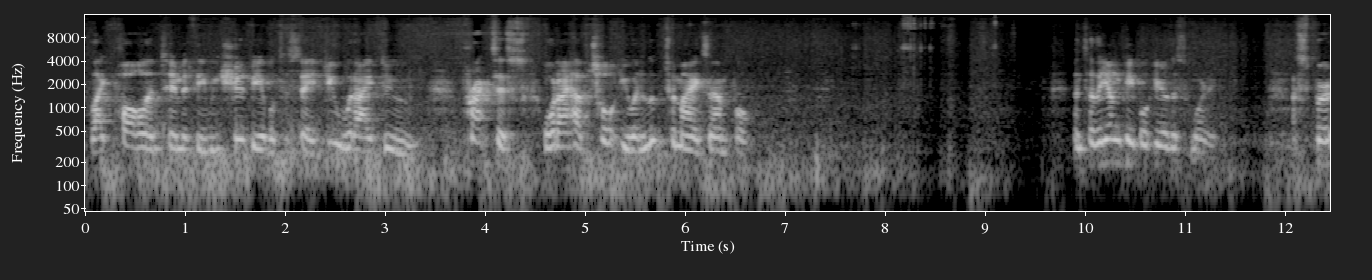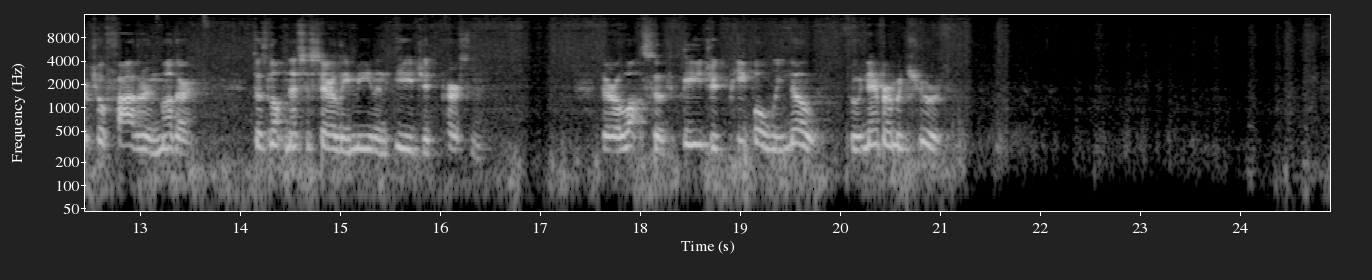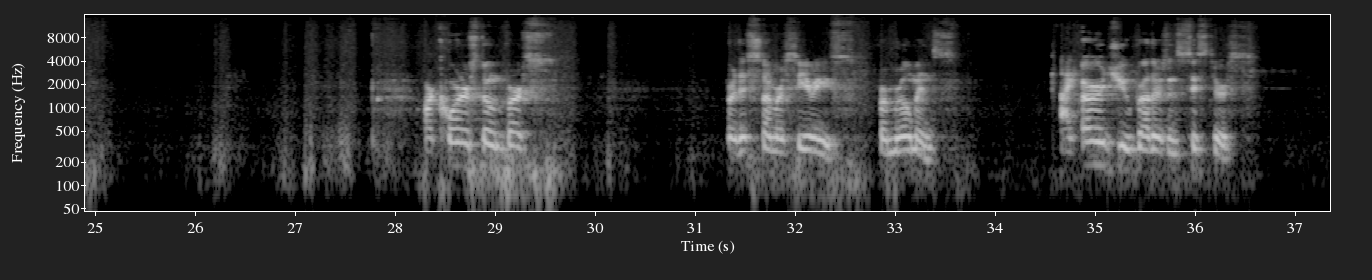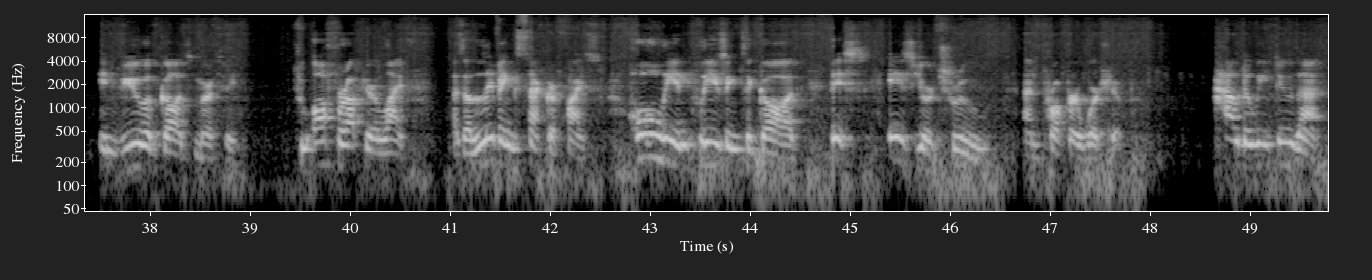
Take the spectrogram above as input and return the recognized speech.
like Paul and Timothy, we should be able to say, Do what I do, practice what I have taught you, and look to my example. And to the young people here this morning, a spiritual father and mother does not necessarily mean an aged person. There are lots of aged people we know who never matured. Our cornerstone verse for this summer series from Romans. I urge you, brothers and sisters, in view of God's mercy, to offer up your life as a living sacrifice, holy and pleasing to God. This is your true and proper worship. How do we do that?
